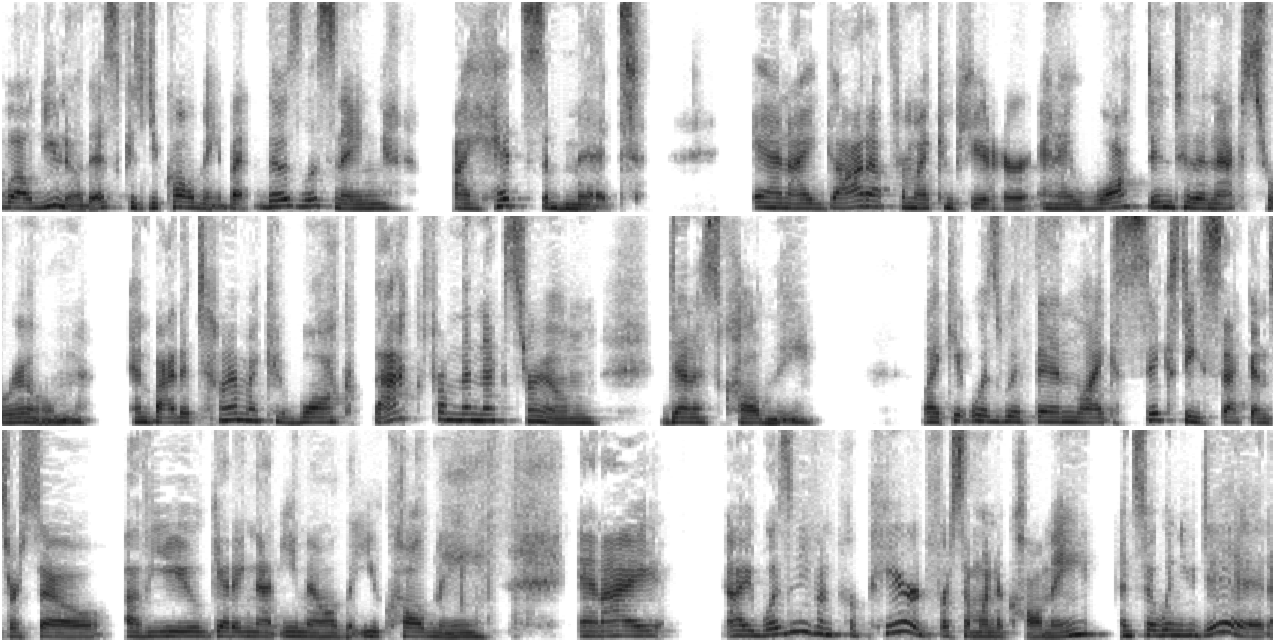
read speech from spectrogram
well, you know this because you called me, but those listening, I hit submit and I got up from my computer and I walked into the next room. And by the time I could walk back from the next room, Dennis called me. Like it was within like 60 seconds or so of you getting that email that you called me. And I I wasn't even prepared for someone to call me. And so when you did,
